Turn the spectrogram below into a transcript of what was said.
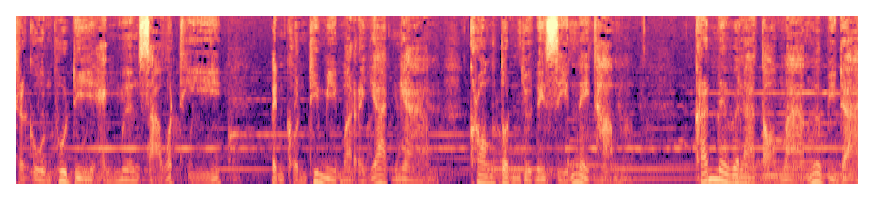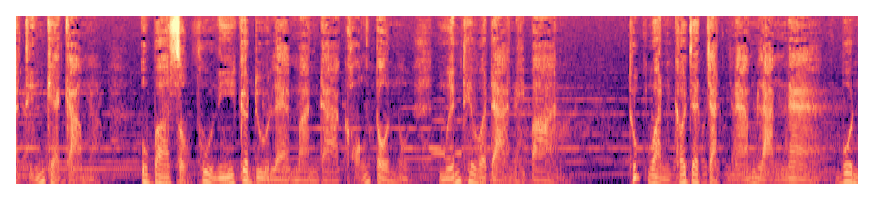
ตระกูลผู้ดีแห่งเมืองสาวัตถี เป็นคนที่มีมารยาทงาม ครองตนอยู่ในศีลในธรรม ครั้นในเวลาต่อมาเมื่อบิดาถึงแก่กรรม อุบาสกผู้นี้ก็ดูแลมารดาของตนเหมือนเทวดาในบ้าน ทุกวันเขาจะจัดน้ำล้างหน้า บ้วน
